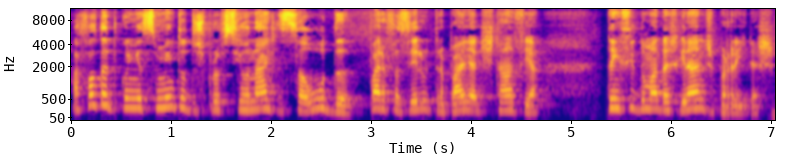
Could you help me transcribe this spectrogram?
A falta de conhecimento dos profissionais de saúde para fazer o trabalho à distância tem sido uma das grandes barreiras.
